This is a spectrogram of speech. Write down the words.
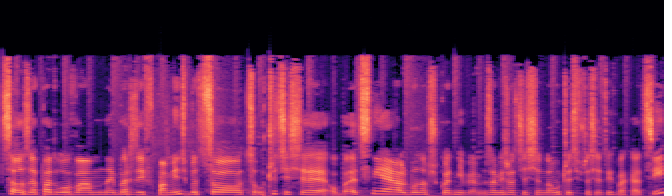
co zapadło wam najbardziej w pamięć, bo co, co uczycie się obecnie, albo na przykład, nie wiem, zamierzacie się nauczyć w czasie tych wakacji.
